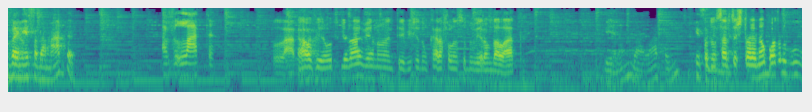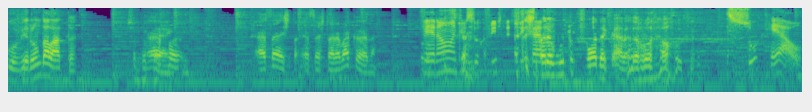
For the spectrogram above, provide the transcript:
Vanessa da Mata? A lata. Lá Ah, o verão, outro dia eu tava vendo uma entrevista de um cara falando sobre o verão da lata. Verão da Lata? Não fiquei Quando não sabe essa história, não bota no Google, verão da lata. Deixa eu procurar É, aqui. Essa, histó- essa história é bacana. Verão onde os surfistas Essa história é muito foda, cara, na moral. surreal.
